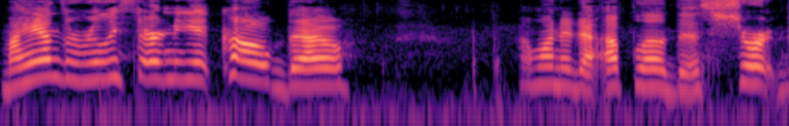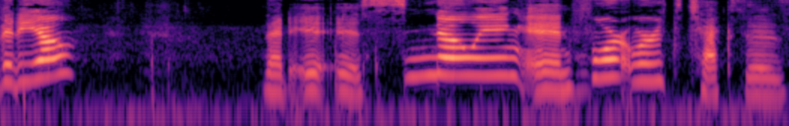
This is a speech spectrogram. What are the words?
My hands are really starting to get cold though. I wanted to upload this short video that it is snowing in Fort Worth, Texas.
